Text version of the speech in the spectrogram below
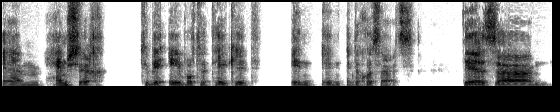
um, hemshich to be able to take it in in in the chutzlaretz. There's um,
